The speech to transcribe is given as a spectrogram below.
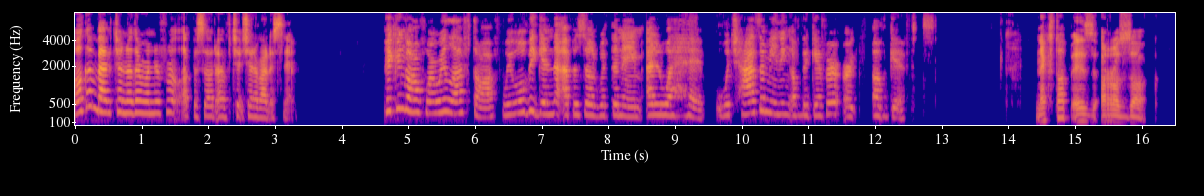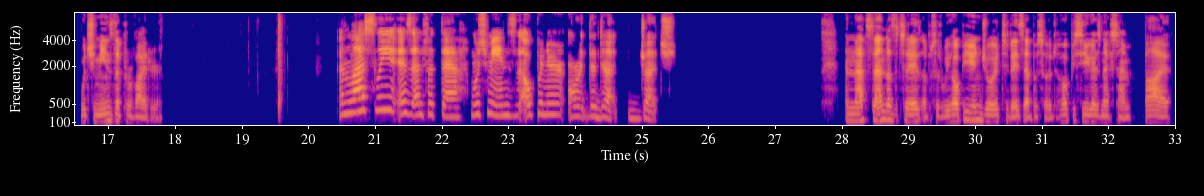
Welcome back to another wonderful episode of Chit Chat About Islam. Picking off where we left off, we will begin the episode with the name Al Wahhab, which has a meaning of the giver or of gifts. Next up is Ar-Razzaq, which means the provider. And lastly is Al Fattah, which means the opener or the ju- judge. And that's the end of today's episode. We hope you enjoyed today's episode. Hope you see you guys next time. Bye.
